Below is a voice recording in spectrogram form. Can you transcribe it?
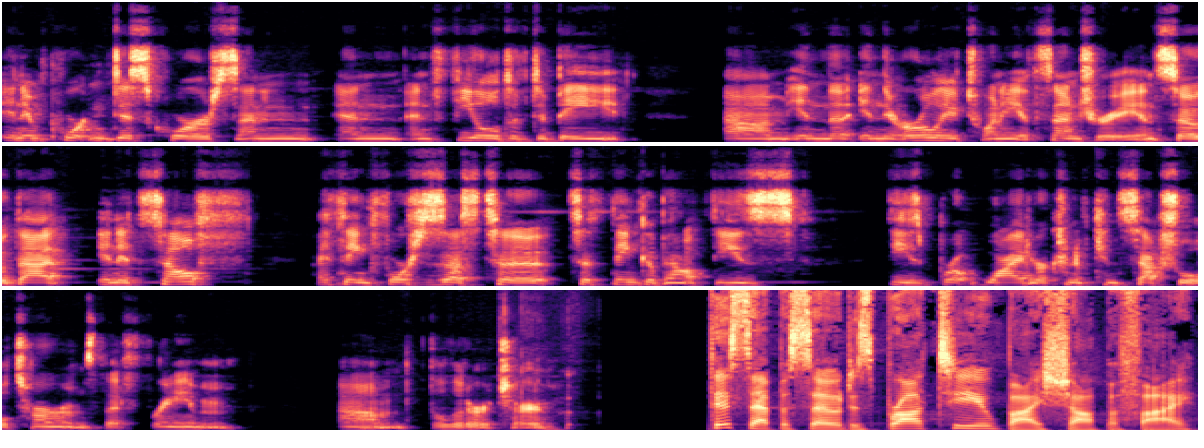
an important discourse and and and field of debate um, in the in the early 20th century, and so that in itself, I think, forces us to to think about these these wider kind of conceptual terms that frame um, the literature. This episode is brought to you by Shopify.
